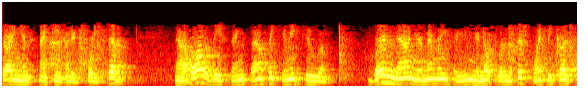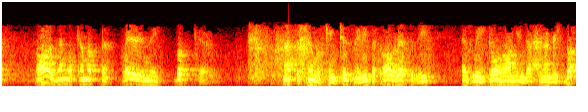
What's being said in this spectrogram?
starting in 1947. Now, all of these things, I don't think you need to um, burden down your memory or even your notes with them at this point because all of them will come up uh, later in the book. Uh, not the tomb of King Tut, maybe, but all the rest of these as we go along in Dr. Unger's book.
